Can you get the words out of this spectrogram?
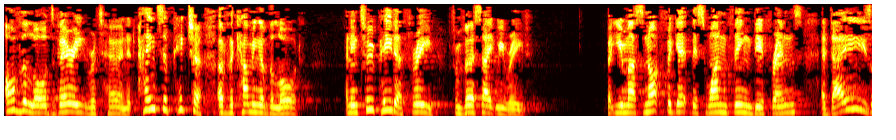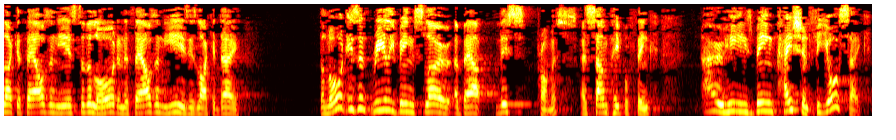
of the Lord's very return. It paints a picture of the coming of the Lord. And in 2 Peter 3 from verse 8 we read, but you must not forget this one thing, dear friends. A day is like a thousand years to the Lord, and a thousand years is like a day. The Lord isn't really being slow about this promise, as some people think. Oh, no, He is being patient for your sake.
